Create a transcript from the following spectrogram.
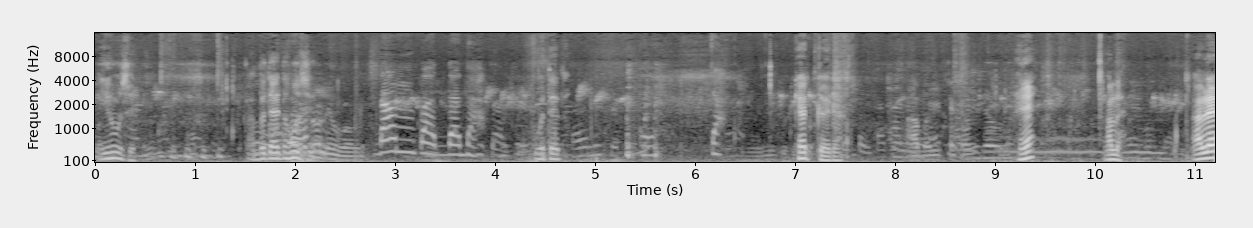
એ શું છે? આ બધા તો શું છે? બતાય તો ક્યાં જ કાઢ્યા હે? હાલે. હાલે.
